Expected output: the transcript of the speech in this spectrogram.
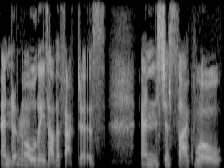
and Mhm. all these other factors. And it's just like, well,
